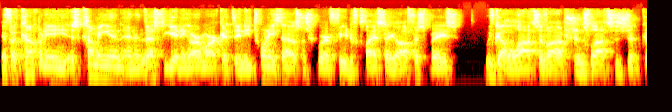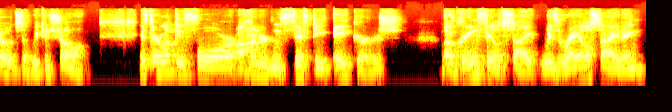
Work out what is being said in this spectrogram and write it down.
if a company is coming in and investigating our market, they need 20,000 square feet of Class A office space. We've got lots of options, lots of zip codes that we can show them. If they're looking for 150 acres of greenfield site with rail siding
